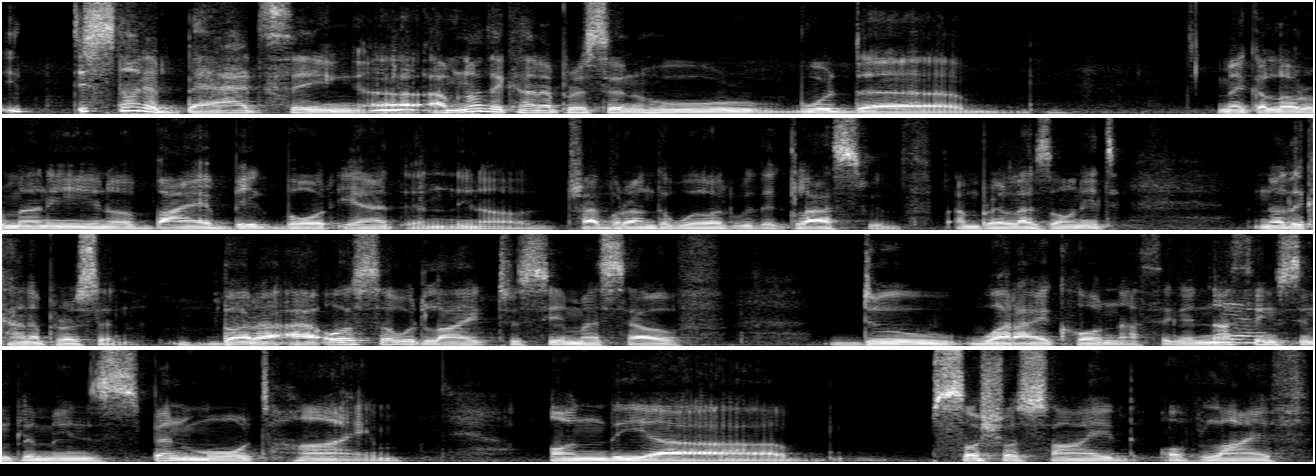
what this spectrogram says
it, it's not a bad thing. Uh, I'm not the kind of person who would uh, make a lot of money, you know, buy a big boat yacht and, you know, travel around the world with a glass with umbrellas on it. Not the kind of person. But I I also would like to see myself do what I call nothing. And nothing Yeah. simply means spend more time on the uh, social side of life,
